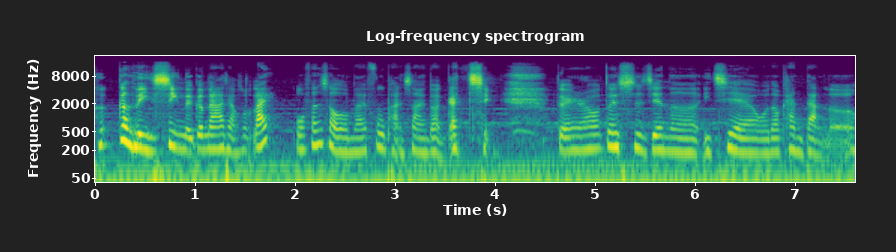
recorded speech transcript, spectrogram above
更理性的跟大家讲说，来。我分手了，我们来复盘上一段感情，对，然后对世间呢一切我都看淡了，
